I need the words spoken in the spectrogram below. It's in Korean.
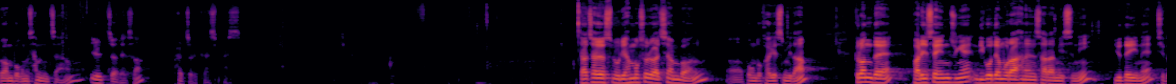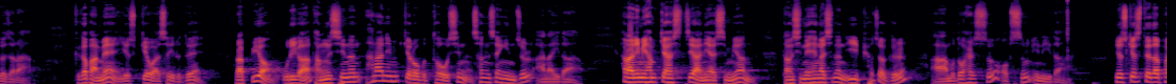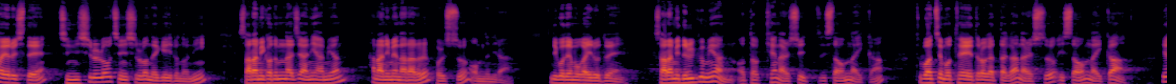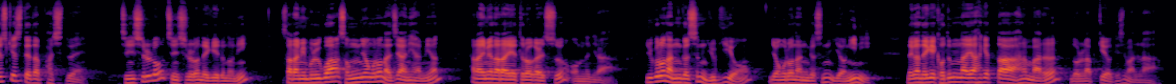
요한복음 3장 1절에서 8절까지 말씀. 다 차였으면 우리 한 목소리 같이 한번 어, 봉독하겠습니다. 그런데 바리새인 중에 니고데모라 하는 사람이 있으니 유대인의 지도자라. 그가 밤에 예수께 와서 이르되 라비여 우리가 당신은 하나님께로부터 오신 선생인 줄 아나이다. 하나님이 함께 하시지 아니하시면 당신이 행하시는 이 표적을 아무도 할 수 없음이니이다. 예수께서 대답하여 이르시되 진실로 진실로 내게 이르노니 사람이 거듭나지 아니하면 하나님의 나라를 볼 수 없느니라. 니고데모가 이르되 사람이 늙으면 어떻게 날 수 있사옵나이까? 두 번째 모태에 들어갔다가 날 수 있사옵나이까? 예수께서 대답하시되 진실로 진실로 내게 이르노니 사람이 물과 성령으로 나지 아니하면 하나님의 나라에 들어갈 수 없느니라. 육으로 난 것은 육이요 영으로 난 것은 영이니 내가 내게 거듭나야 하겠다 하는 말을 놀랍게 여기지 말라.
